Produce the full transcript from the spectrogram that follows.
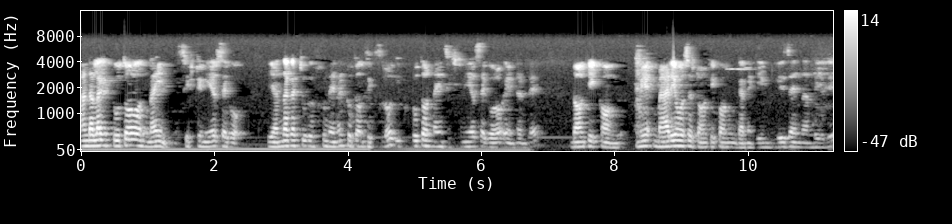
అండ్ అలాగే two thousand nine sixteen years ago ఎందాక అందాక చూసుకునే టూ థౌజండ్ సిక్స్లో ఇప్పుడు two thousand nine sixteen years ago ఏంటంటే Donkey Kong May Mario versus Donkey Kong అనే గేమ్ రిలీజ్ అయిందండి ఇది.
